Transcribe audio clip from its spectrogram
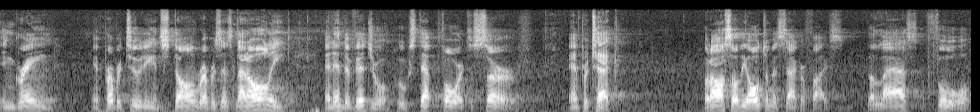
ingrained in perpetuity in stone, represents not only an individual who stepped forward to serve and protect, but also the ultimate sacrifice, the last full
